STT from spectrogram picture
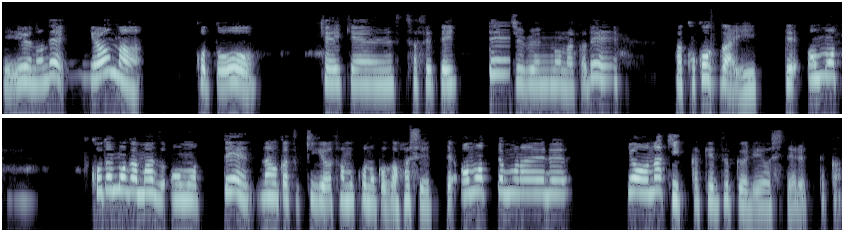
ていうので、いろんなことを経験させていって、自分の中で、あ、ここがいいって思っ、子供がまず思って、なおかつ企業さんもこの子が欲しいって思ってもらえるようなきっかけ作りをしてるって感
